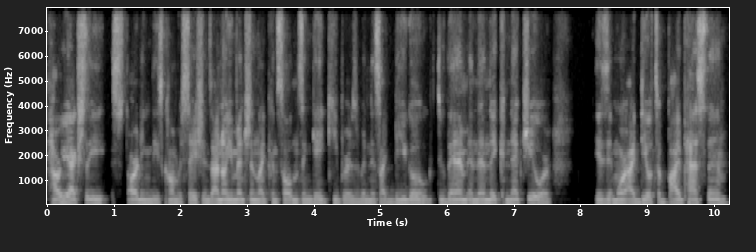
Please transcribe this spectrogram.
how are you actually starting these conversations? I know you mentioned like consultants and gatekeepers, but it's like, do you go to them and then they connect you, or is it more ideal to bypass them?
